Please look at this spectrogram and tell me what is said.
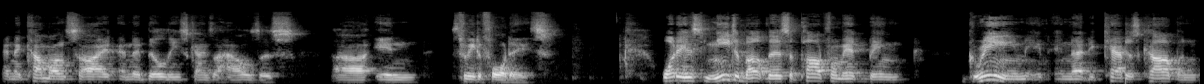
and they come on site and they build these kinds of houses uh, in three to four days. What is neat about this, apart from it being green in, in that it captures carbon,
